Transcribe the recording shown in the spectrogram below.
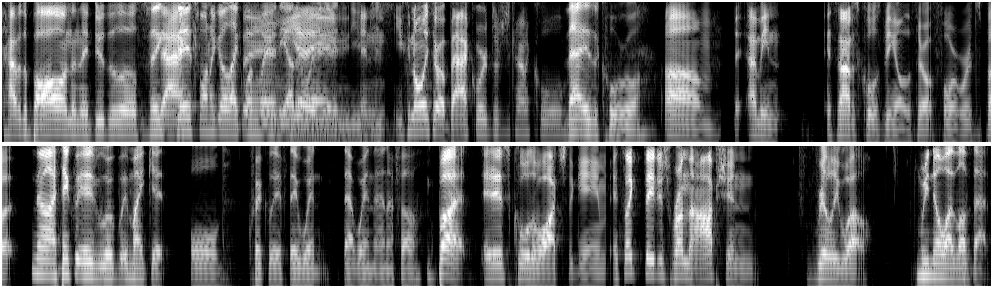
have the ball and then they do the little They, stack. they just want to go like one way or the thing. other Yeah, way. And you and just. you can only throw it backwards, which is kind of cool. that is a cool rule. um I mean, it's not as cool as being able to throw it forwards, but No, I think it, w- it might get old quickly if they went that way in the NFL. but it is cool to watch the game. It's like they just run the option really well. We know I love that.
